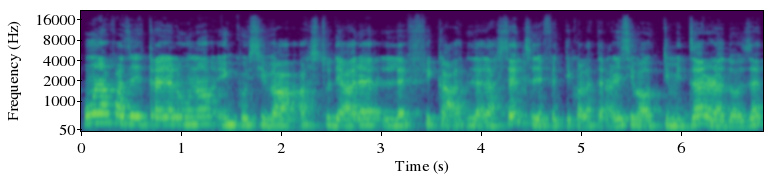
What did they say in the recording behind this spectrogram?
una fase di trial 1 in cui si va a studiare l'assenza di effetti collaterali, si va a ottimizzare la dose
